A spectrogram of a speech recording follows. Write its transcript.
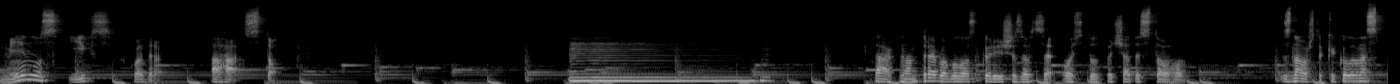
мінус х в квадрат. Ага, стоп. Так, нам треба було скоріше за все ось тут почати з того. Знову ж таки, коли у нас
